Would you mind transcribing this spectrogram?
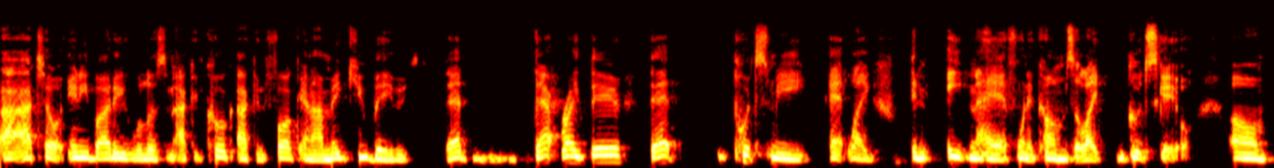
I, I tell anybody who listen, I can cook, I can fuck, and I make cute babies. That that right there, that puts me at like an eight and a half when it comes to like good scale. Um,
